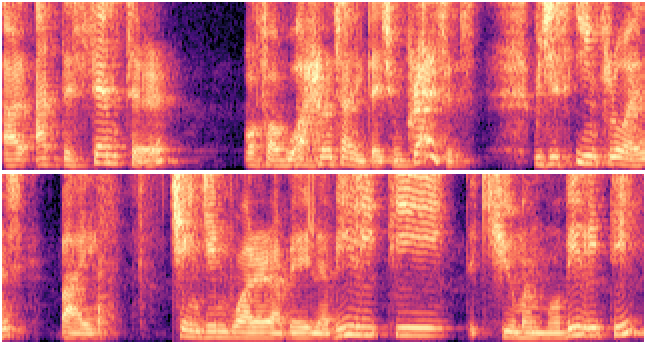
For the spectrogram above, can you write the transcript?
are at the center of a water and sanitation crisis, which is influenced by changing water availability, the human mobility,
